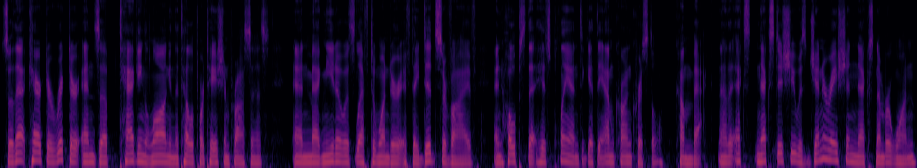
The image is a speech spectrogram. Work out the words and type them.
So that character Richter ends up tagging along in the teleportation process, and Magneto is left to wonder if they did survive and hopes that his plan to get the M'Kraan crystal come back. Now the X- next issue is Generation Next number 1.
